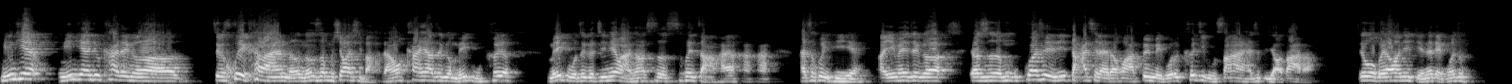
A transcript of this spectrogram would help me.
明天明天就看这个这个会开完能能什么消息吧，然后看一下这个美股科美股这个今天晚上是是会涨还还还还是会跌啊？因为这个要是关税一打起来的话，对美国的科技股伤害还是比较大的。最后不要忘记点赞点关注。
